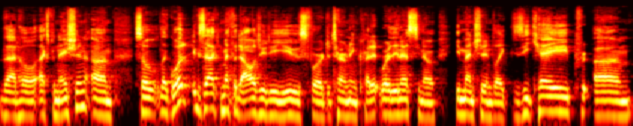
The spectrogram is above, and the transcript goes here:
that whole explanation. Um, so, like, what exact methodology do you use for determining credit worthiness? You know, you mentioned like ZK um,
